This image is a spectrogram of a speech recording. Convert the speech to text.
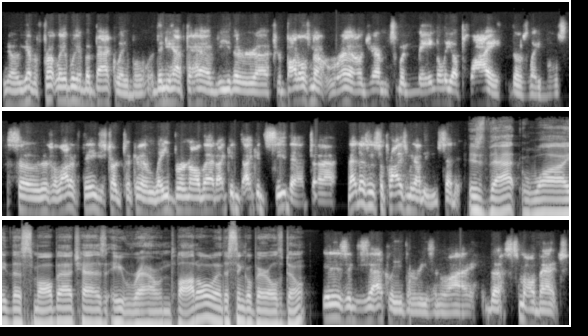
you know you have a front label you have a back label and then you have to have either uh, if your bottle's not round you have someone manually apply those labels so there's a lot of things you start taking in labor and all that i could i could see that uh, that doesn't surprise me now that you said it Is that why the small batch has a round bottle and the single barrels don't? It is exactly the reason why the small batch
